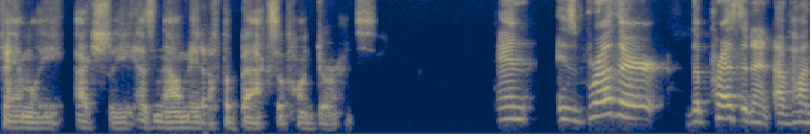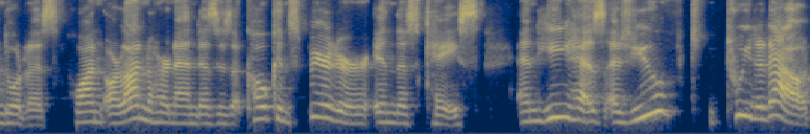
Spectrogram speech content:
family actually has now made off the backs of Hondurans. And his brother, the president of Honduras, Juan Orlando Hernandez, is a co conspirator in this case. And he has, as you've tweeted out,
